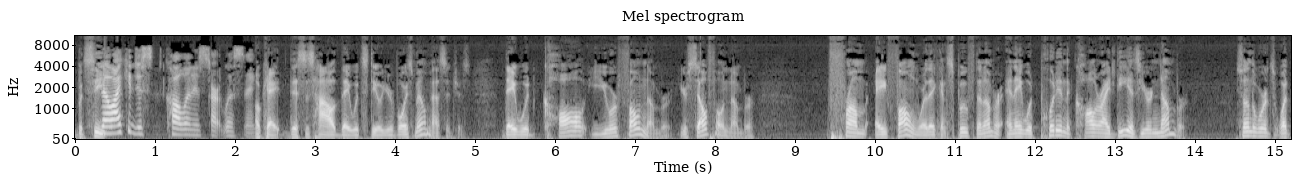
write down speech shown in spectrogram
but see, No, I can just call in and start listening. okay, this is how they would steal your voicemail messages. They would call your phone number, your cell phone number, from a phone where they can spoof the number, and they would put in the caller ID as your number. So, in other words, what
